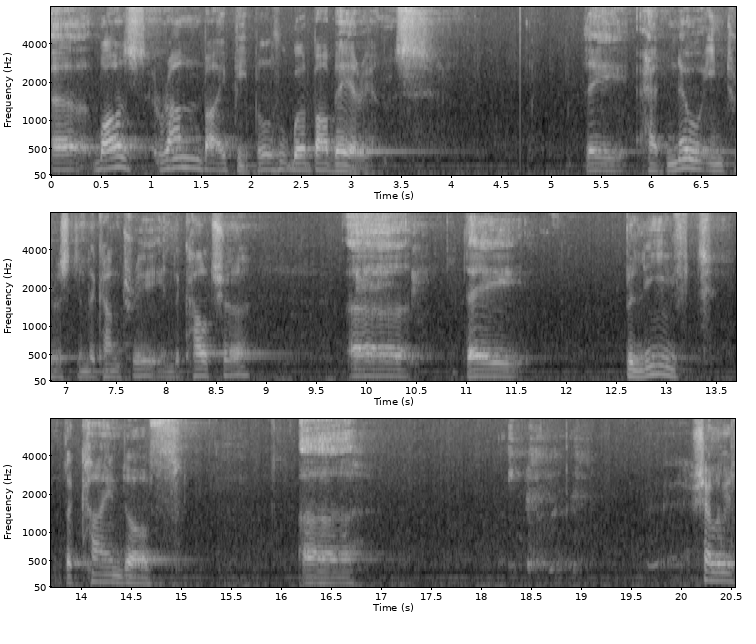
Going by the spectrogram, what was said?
uh, was run by people who were barbarians. They had no interest in the country, in the culture. Uh, they believed the kind of uh, shall we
